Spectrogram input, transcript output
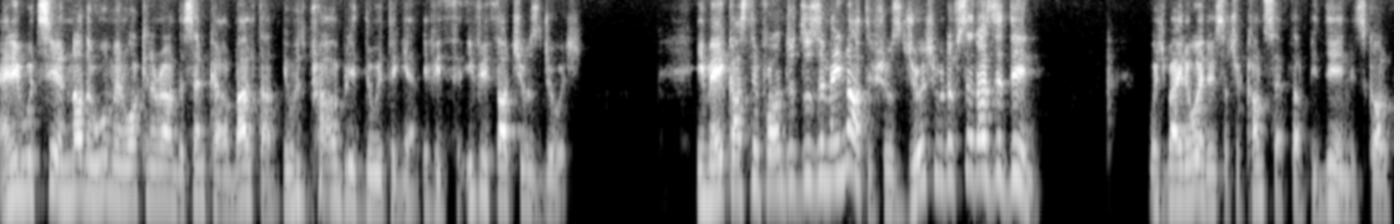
and he would see another woman walking around the same karabalta, he would probably do it again if he, th- if he thought she was Jewish. He may cost him 400 zuz, he may not. If she was Jewish, he would have said, as a din. Which, by the way, there is such a concept, al din. It's called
